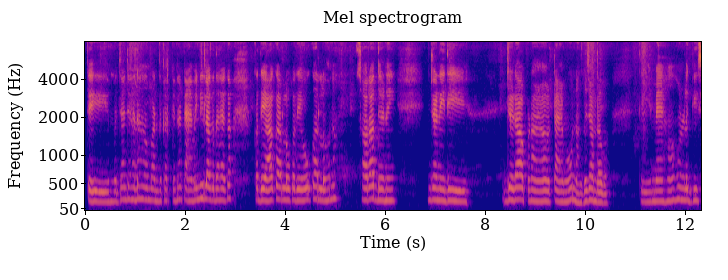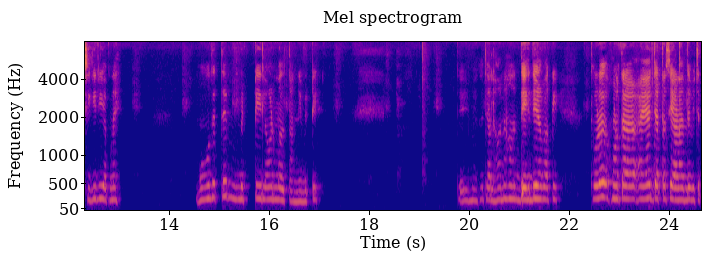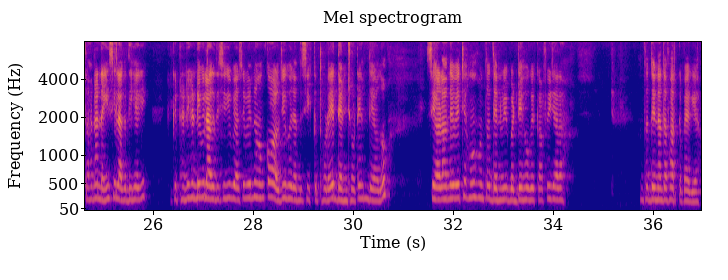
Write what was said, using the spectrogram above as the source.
ਤੇ ਮੱਝਾਂ 'ਚ ਹਨਾ ਹਾਂ ਬੰਦ ਕਰਕੇ ਨਾ ਟਾਈਮ ਹੀ ਨਹੀਂ ਲੱਗਦਾ ਹੈਗਾ। ਕਦੇ ਆਹ ਕਰ ਲਓ, ਕਦੇ ਉਹ ਕਰ ਲਓ ਹਨਾ। ਸਾਰਾ ਦਿਨ ਹੀ ਜਣੀ ਦੀ ਜਿਹੜਾ ਆਪਣਾ ਟਾਈਮ ਉਹ ਲੰਘ ਜਾਂਦਾ ਵਾ। ਤੇ ਮੈਂ ਹਾਂ, ਹੁਣ ਲੱਗੀ ਸੀਗੀ ਜੀ ਆਪਣੇ। ਮੂੰਹ ਦੇ ਉੱਤੇ ਮਿੱਟੀ ਲਾਉਣ, ਮਲਤਾਨੀ ਮਿੱਟੀ। ਤੇ ਮੈਂ ਕਿਹਾ ਚੱਲ ਹੁਣ ਹਾਂ, ਦੇਖਦੇ ਆ ਬਾਕੀ। ਥੋੜੇ ਹੁਣ ਤਾਂ ਐ ਜਦ ਤਾਂ ਸਿਆਲਾਂ ਦੇ ਵਿੱਚ ਤਾਂ ਹਨਾ, ਨਹੀਂ ਸੀ ਲੱਗਦੀ ਹੈਗੀ। ਕਿਉਂਕਿ ਠੰਡੀ ਠੰਡੀ ਵੀ ਲੱਗਦੀ ਸੀਗੀ, ਵੈਸੇ ਵੀ ਨਾ ਘੋਲ ਜੀ ਹੋ ਜਾਂਦੀ ਸੀ, ਇੱਕ ਥੋੜੇ ਦਿਨ ਛੋਟੇ ਹੁੰਦੇ ਆ ਉਦੋਂ। ਸਿਆਲਾਂ ਦੇ ਵਿੱਚ ਹਾਂ ਹੁਣ ਤਾਂ ਦਿਨ ਵੀ ਵੱਡੇ ਹੋ ਗਏ ਕਾਫੀ ਜ਼ਿਆਦਾ। ਹੁਣ ਤਾਂ ਦਿਨਾਂ ਦਾ ਫ਼ਰਕ ਪੈ ਗਿਆ।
